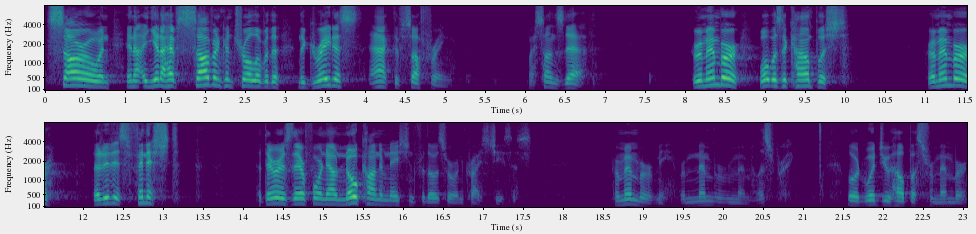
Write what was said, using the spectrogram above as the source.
sorrow, and, and, I, and yet I have sovereign control over the, the greatest act of suffering my son's death. Remember what was accomplished. Remember that it is finished. That there is therefore now no condemnation for those who are in Christ Jesus. Remember me. Remember, remember. Let's pray. Lord, would you help us remember?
